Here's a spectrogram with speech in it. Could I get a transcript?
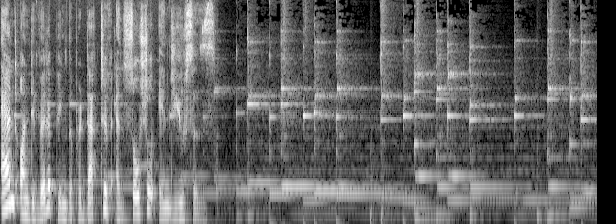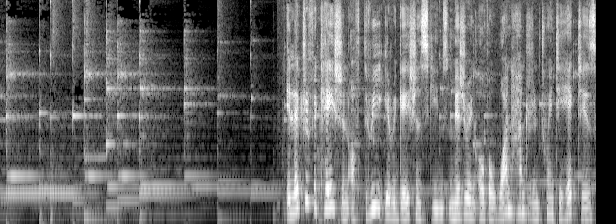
and on developing the productive and social end uses. Electrification of three irrigation schemes measuring over 120 hectares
